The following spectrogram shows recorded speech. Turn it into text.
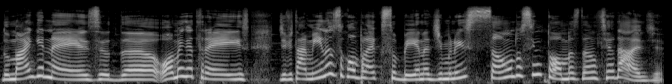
do magnésio, da ômega 3, de vitaminas do complexo B na diminuição dos sintomas da ansiedade.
